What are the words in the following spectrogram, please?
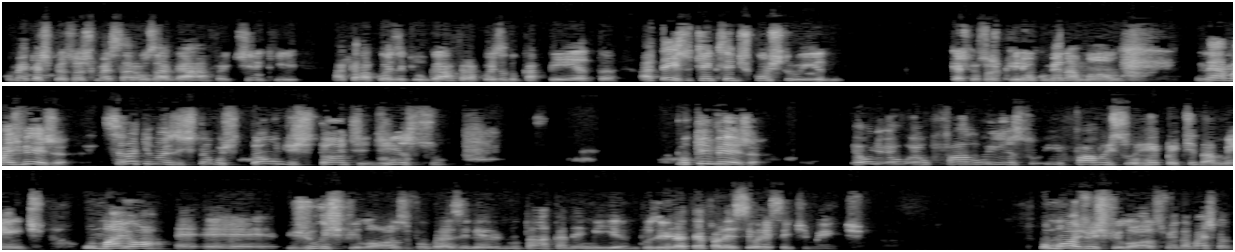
como é que as pessoas começaram a usar garfo e tinha que. aquela coisa que o garfo era coisa do capeta. Até isso tinha que ser desconstruído, que as pessoas queriam comer na mão. Né? Mas veja, será que nós estamos tão distante disso? Porque, veja, eu, eu, eu, falo isso e falo isso repetidamente. O maior é, é, juiz filósofo brasileiro não está na academia. Inclusive, ele até faleceu recentemente. O maior juiz filósofo, ainda mais para a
